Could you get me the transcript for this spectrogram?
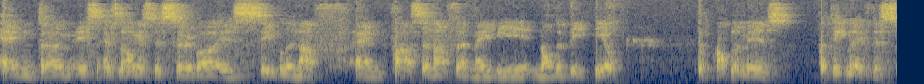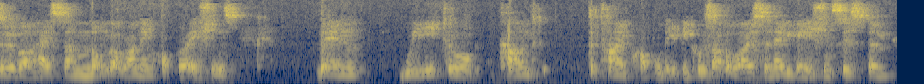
and um, as long as the server is simple enough and fast enough, that may be not a big deal. The problem is, particularly if the server has some longer running operations, then we need to count the time properly because otherwise the navigation system,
